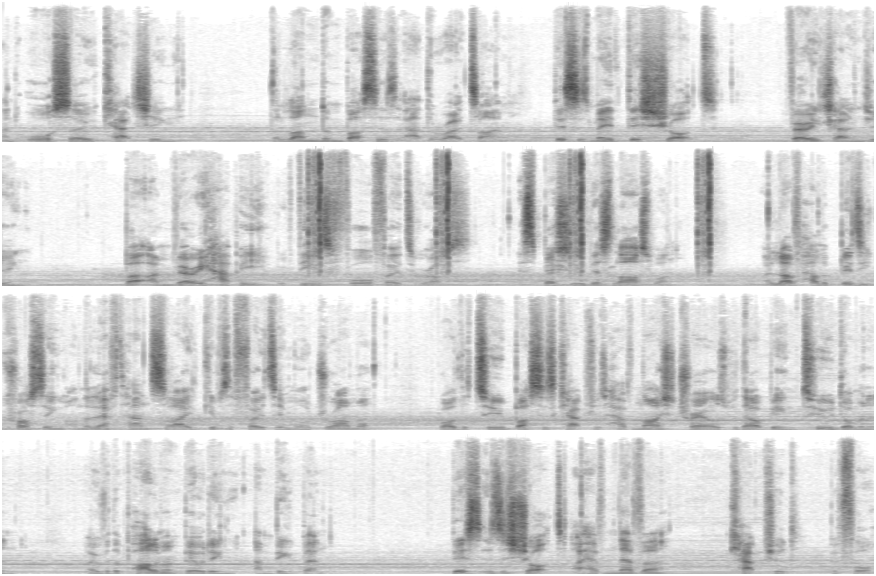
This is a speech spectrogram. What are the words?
and also catching the London buses at the right time. This has made this shot very challenging, but I'm very happy with these four photographs, especially this last one. I love how the busy crossing on the left hand side gives the photo more drama, while the two buses captured have nice trails without being too dominant over the Parliament building and Big Ben. This is a shot I have never captured before.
